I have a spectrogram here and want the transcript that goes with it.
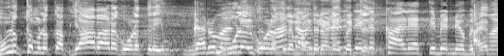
முழுக்க முழுக்க வியாபார கோணத்திலையும் ஊழல் கோணத்திலும் வந்து நடைபெற்றது. I have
